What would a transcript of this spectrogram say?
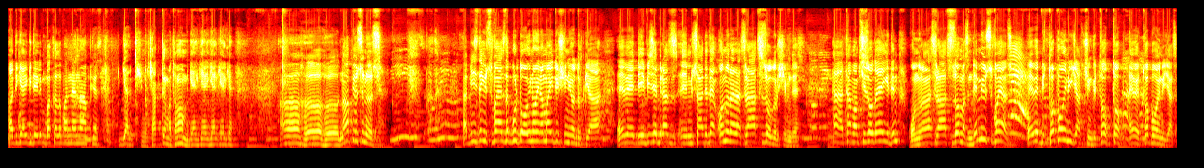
Hadi gel gidelim bakalım annen ne yapıyor. Gel şimdi çaktırma tamam mı? Gel gel gel gel gel. Ah, ah, ah. Ne yapıyorsunuz? Biz oynuyoruz. Ha, biz de Yusuf Ayaz'la burada oyun oynamayı düşünüyorduk ya. Evet e, bize biraz e, müsaade eder. Onur Aras rahatsız olur şimdi. Ha tamam siz odaya gidin. Onur Aras rahatsız olmasın değil mi Yusuf Ayaz? Evet biz top oynayacağız çünkü top top. Evet top oynayacağız.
